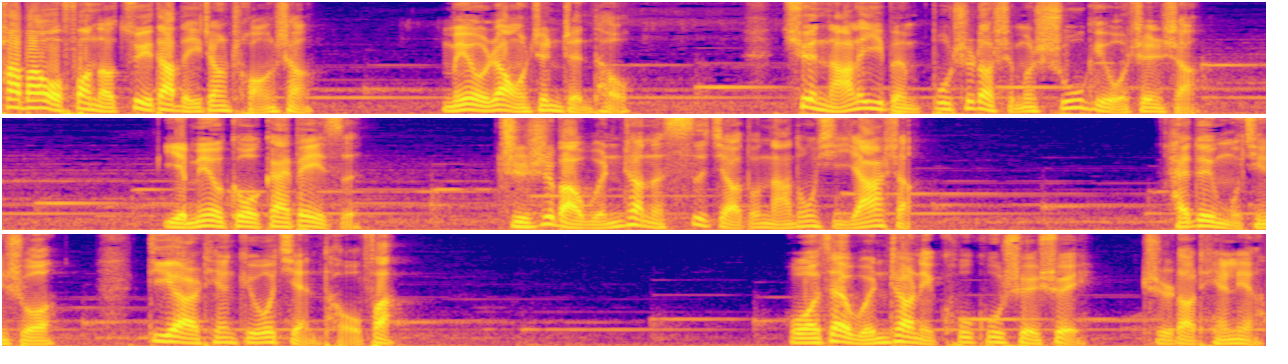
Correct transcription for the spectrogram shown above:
他把我放到最大的一张床上，没有让我枕枕头，却拿了一本不知道什么书给我枕上，也没有给我盖被子。只是把蚊帐的四角都拿东西压上，还对母亲说第二天给我剪头发。我在蚊帐里哭哭睡睡，直到天亮。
